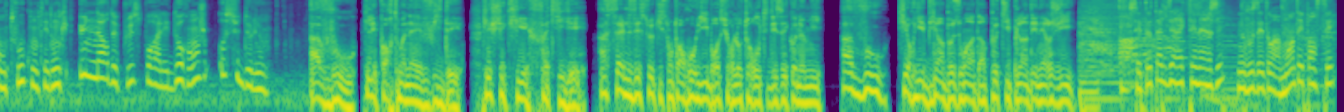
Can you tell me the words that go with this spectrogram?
En tout, comptez donc une heure de plus pour aller d'Orange au sud de Lyon. À vous, les porte-monnaies vidés, les chéquiers fatigués, à celles et ceux qui sont en roue libre sur l'autoroute des économies, à vous qui auriez bien besoin d'un petit plein d'énergie. Chez Total Direct Énergie, nous vous aidons à moins dépenser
